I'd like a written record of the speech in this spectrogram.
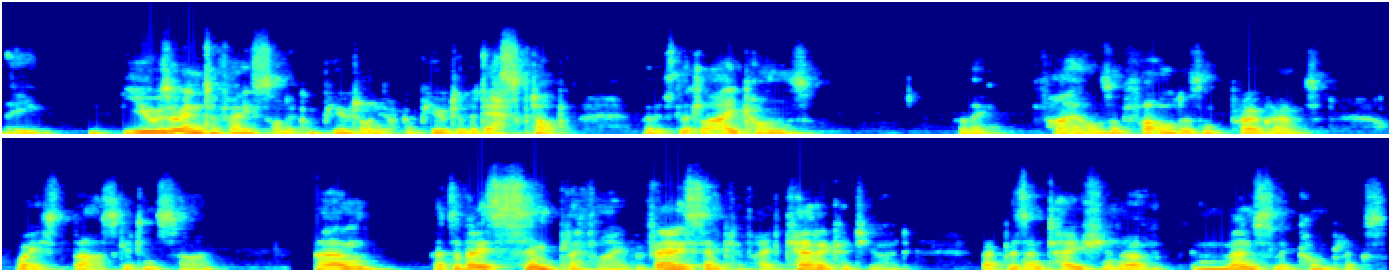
the user interface on a computer, on your computer, the desktop with its little icons for the files and folders and programs, waste basket and so on. Um, that's a very simplified, very simplified, caricatured representation of immensely complex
